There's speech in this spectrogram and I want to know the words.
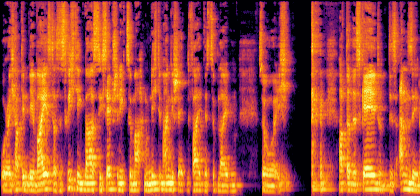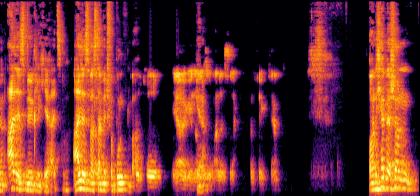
oder ich habe den Beweis, dass es richtig war, sich selbstständig zu machen und nicht im Angestelltenverhältnis zu bleiben. So, ich habe dann das Geld und das Ansehen und alles Mögliche halt so. Alles, was damit verbunden war. Ja, genau, ja. so alles, ja. Perfekt, ja. Und ich habe ja schon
